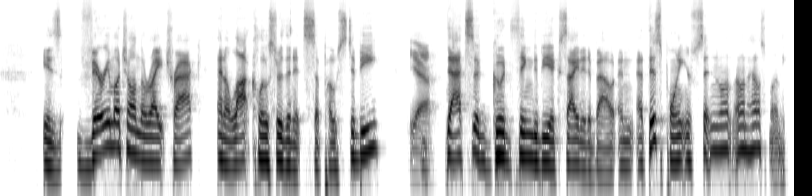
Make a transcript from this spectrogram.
is very much on the right track and a lot closer than it's supposed to be yeah. that's a good thing to be excited about. And at this point, you're sitting on, on house money.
